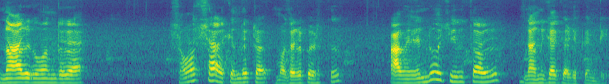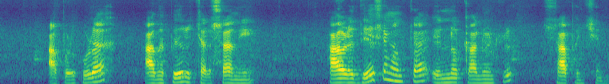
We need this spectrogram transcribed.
నాలుగు వందల సంవత్సరాల కిందట మొదలు పెడుతూ ఆమె ఎన్నో జీవితాలు నన్నుగా గడిపింది. అప్పుడు కూడా ఆమె పేరు చరసాని. ఆవిడ దేశమంతా ఎన్నో కాన్వెంట్లు స్థాపించింది.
